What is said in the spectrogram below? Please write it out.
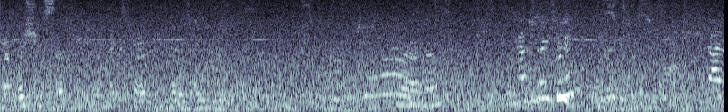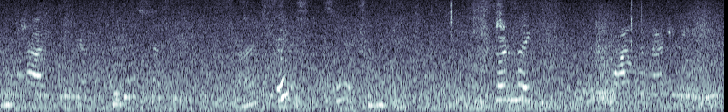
Remember she said next time Sort of like wild imagination.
